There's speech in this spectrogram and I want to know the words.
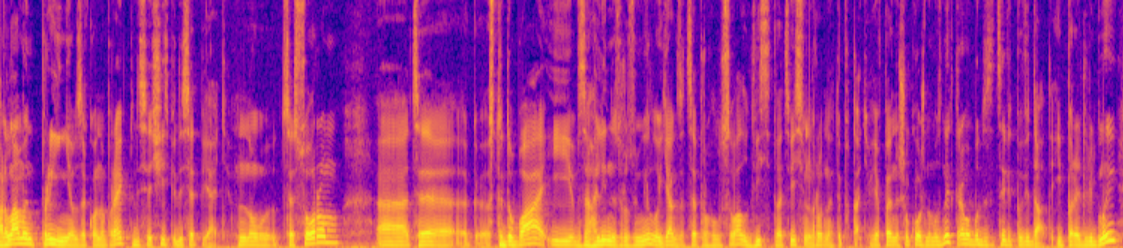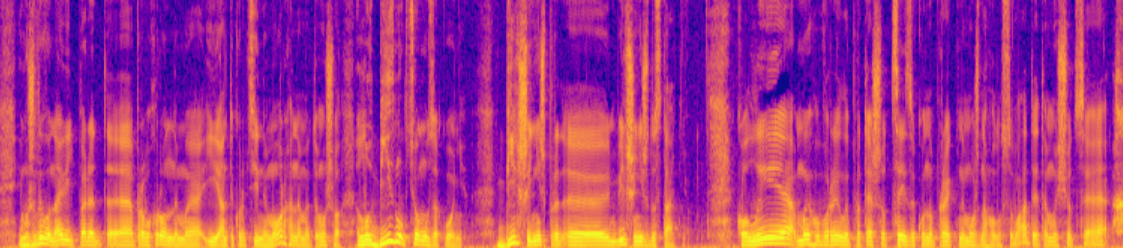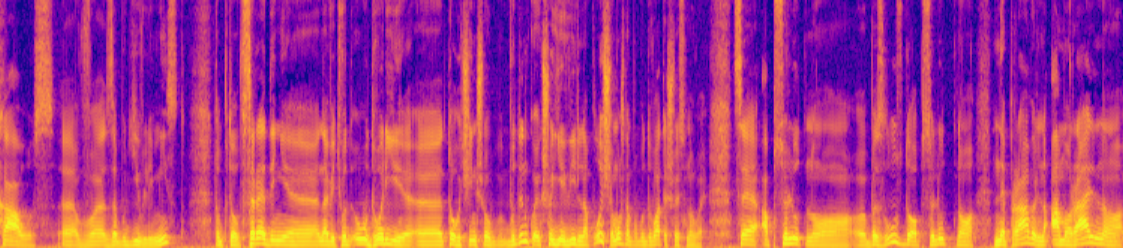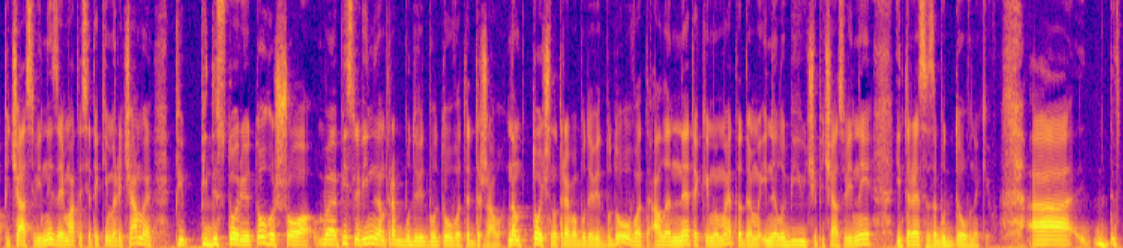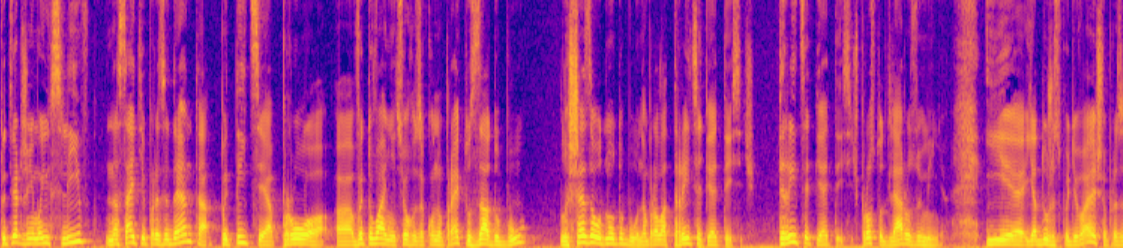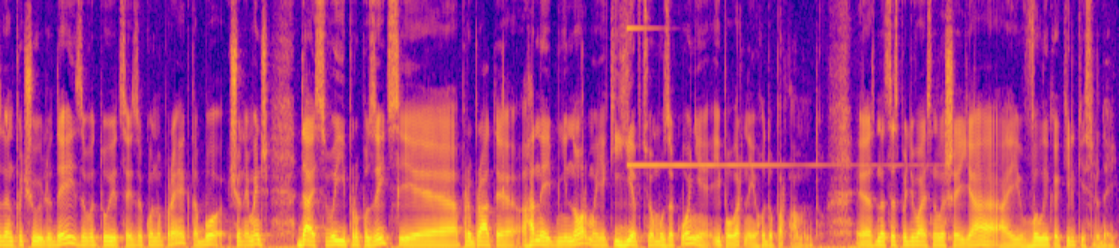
Парламент прийняв законопроект 5655. Ну, це сором, е, це стидоба, і взагалі не зрозуміло, як за це проголосувало 228 народних депутатів. Я впевнений, що кожному з них треба буде за це відповідати і перед людьми, і можливо навіть перед е, правоохоронними і антикорупційними органами, тому що лобізму в цьому законі більше ніж е, більше ніж достатньо. Коли ми говорили про те, що цей законопроект не можна голосувати, тому що це хаос е, в забудівлі міст, тобто всередині, е, навіть у дворі е, того чи іншого будинку, якщо є вільна площа, можна побудувати щось нове. Це абсолютно е, безглуздо, абсолютно неправильно, аморально під час війни займатися такими речами під історію того, що після війни нам треба буде відбудовувати державу. Нам точно треба буде відбудовувати, але не такими методами і не лобіюючи під час війни інтереси забудовників. В підтвердження моїх слів на сайті президента петиція про е, ветування цього законопроекту за добу лише за одну добу набрала 35 тисяч. 35 тисяч просто для розуміння. І я дуже сподіваюся, що президент почує людей, заветує цей законопроект, або щонайменш дасть свої пропозиції е, прибрати ганебні норми, які є в цьому законі, і поверне його до парламенту. Е, На це сподіваюся не лише я, а й велика кількість людей.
